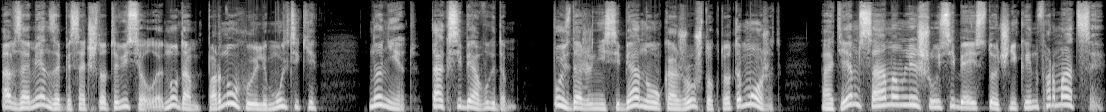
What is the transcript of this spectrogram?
а взамен записать что-то веселое, ну там, порнуху или мультики. Но нет, так себя выдам. Пусть даже не себя, но укажу, что кто-то может. А тем самым лишу себя источника информации.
